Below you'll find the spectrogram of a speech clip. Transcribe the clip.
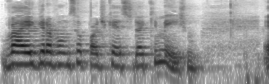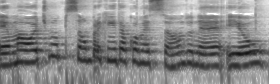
vai gravando seu podcast daqui mesmo. É uma ótima opção para quem está começando, né? Eu,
